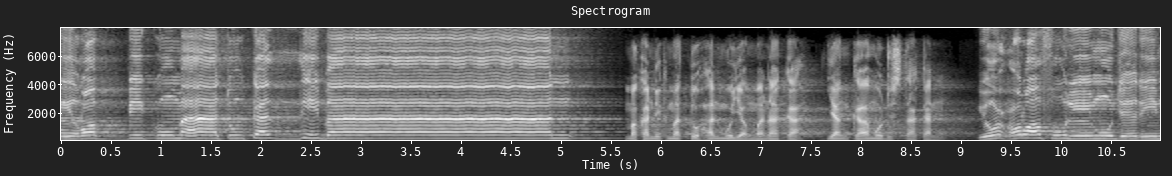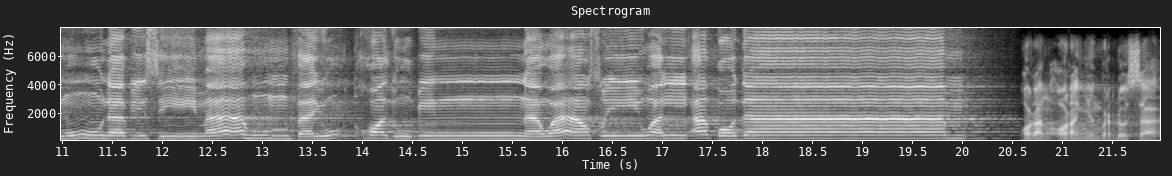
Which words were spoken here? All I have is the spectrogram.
ربكما تكذبان Maka nikmat Tuhanmu yang manakah yang kamu dustakan? يعرف المجرمون بسيماهم فيؤخذ بالنواصي والأقدام Orang-orang yang berdosa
